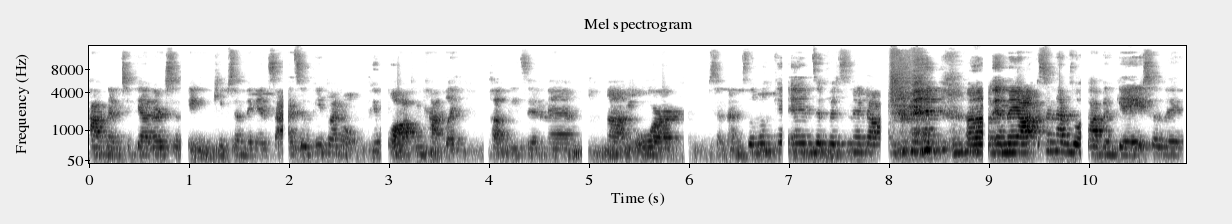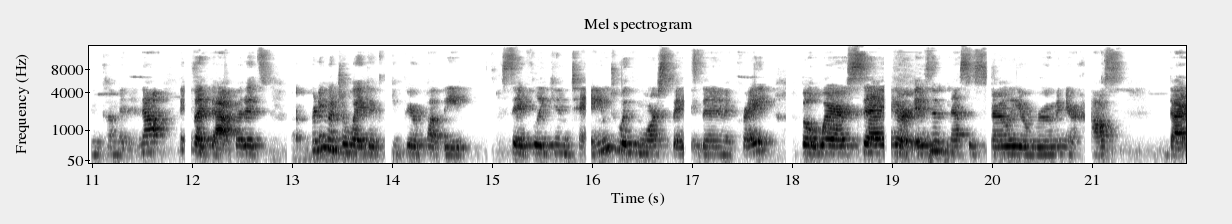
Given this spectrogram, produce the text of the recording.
have them together so that you can keep something inside. So people people often have like puppies in them, um, or sometimes little kittens if it's an adoption pen. Um, and they sometimes will have a gate so they can come in and out, things like that. But it's pretty much a way to keep your puppy safely contained with more space than in a crate. But where, say, there isn't necessarily a room in your house that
